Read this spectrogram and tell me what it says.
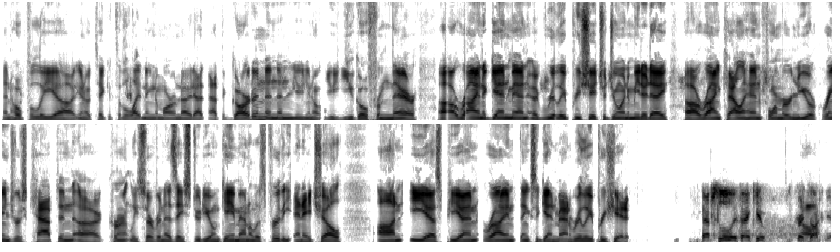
and hopefully, uh, you know, take it to the Lightning tomorrow night at, at the Garden, and then you you know you, you go from there. Uh, Ryan, again, man, I really appreciate you joining me today. Uh, Ryan Callahan, former New York Rangers captain, uh, currently serving as a studio and game analyst for the NHL on ESPN. Ryan, thanks again, man. Really appreciate it. Absolutely, thank you. Great talking to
